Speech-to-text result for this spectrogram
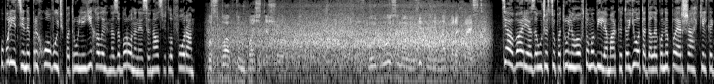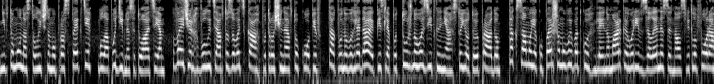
У поліції не приховують. Патрульні їхали на заборонений сигнал світлофора. Постфактум бачите, що відбулося зіткнення на перехресті. Ця аварія за участю патрульного автомобіля марки Тойота далеко не перша. Кілька днів тому на столичному проспекті була подібна ситуація. Вечір вулиця Автозаводська, потрощене автокопів. Так воно виглядає після потужного зіткнення з Тойотою Прадо. Так само, як у першому випадку, для іномарки горів зелений сигнал світлофора.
